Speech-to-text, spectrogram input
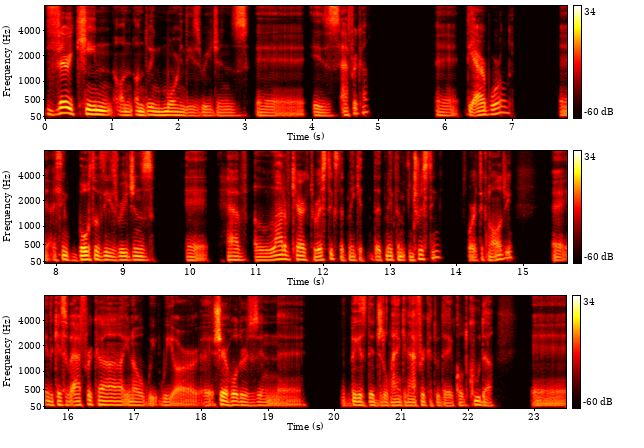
very keen on, on doing more in these regions, uh, is Africa, uh, the Arab world. Uh, I think both of these regions uh, have a lot of characteristics that make it that make them interesting for technology. Uh, in the case of Africa, you know, we we are shareholders in biggest digital bank in Africa today, called Kuda. Uh,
